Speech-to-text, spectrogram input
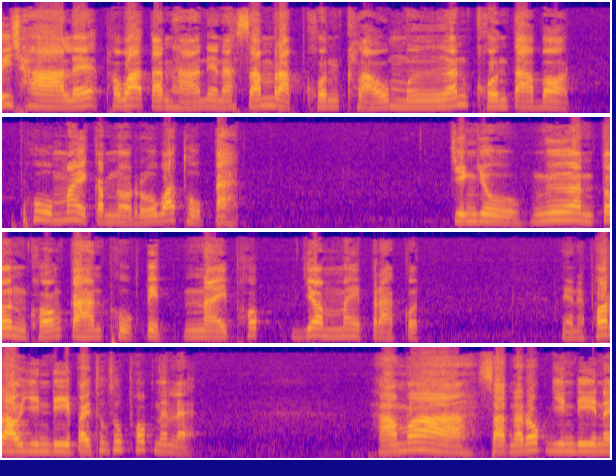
วิชชาและภวะตันหาเนี่ยนะสำหรับคนเขาเหมือนคนตาบอด ผู้ไม่กำหนดรู้วัตถุแปดจริงอยู่เงื่อนต้นของการผูกติดในภพย่อมไม่ปรากฏเนี่ยนะเพราะเรายินดีไปทุกๆภพนั่นแหละ ถามว่าสัตว์นรกยินดีใน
